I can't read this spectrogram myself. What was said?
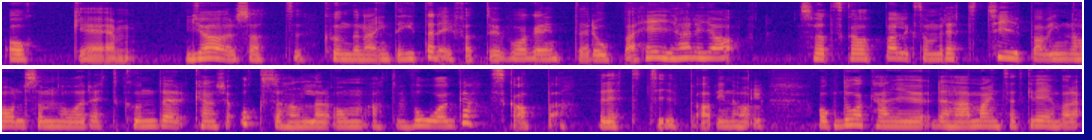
Och eh, gör så att kunderna inte hittar dig för att du vågar inte ropa hej, här är jag. Så att skapa liksom rätt typ av innehåll som når rätt kunder kanske också handlar om att våga skapa rätt typ av innehåll. Och då kan ju det här mindset-grejen vara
